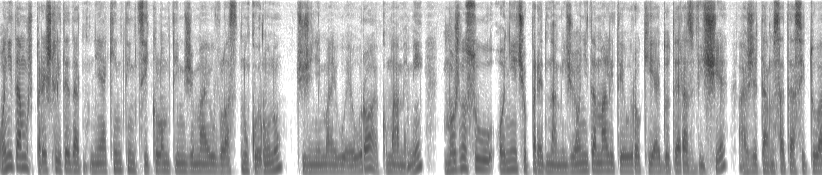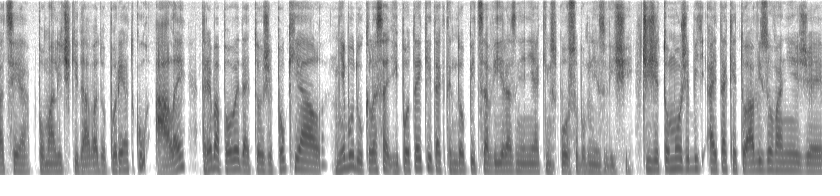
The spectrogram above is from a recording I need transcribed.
Oni tam už prešli teda nejakým tým cyklom tým, že majú vlastnú korunu, čiže nemajú euro, ako máme my. Možno sú o niečo pred nami, že oni tam mali tie úroky aj doteraz vyššie a že tam sa tá situácia pomaličky dáva do poriadku, ale treba povedať to, že pokiaľ nebudú klesať hypotéky, tak ten dopyt sa výrazne nejakým spôsobom nezvyši. Čiže to môže byť aj takéto avizovanie, že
